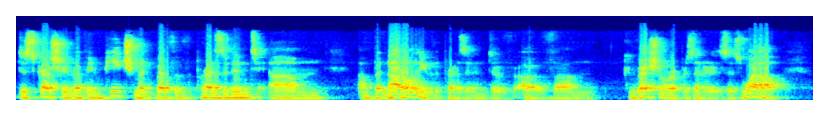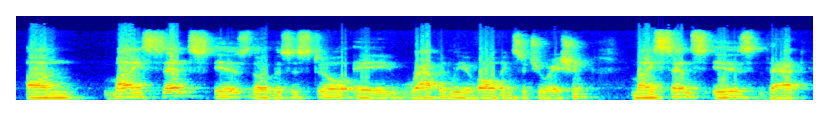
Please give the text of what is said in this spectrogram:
discussion of impeachment, both of the president, um, uh, but not only of the president, of, of um, congressional representatives as well. Um, my sense is, though this is still a rapidly evolving situation, my sense is that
